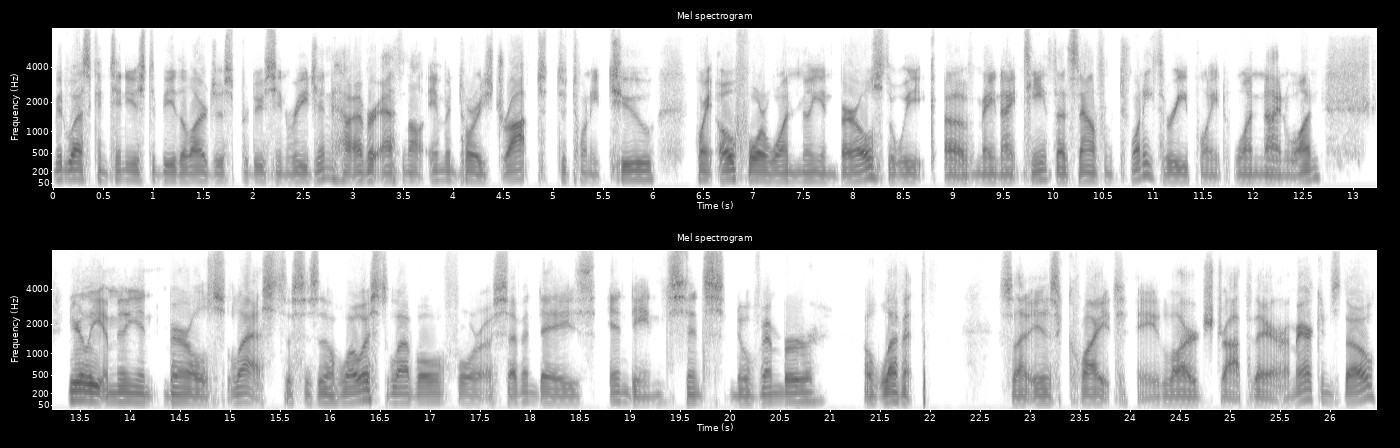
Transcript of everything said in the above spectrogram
Midwest continues to be the largest producing region. However, ethanol inventories dropped to 22.041 million barrels the week of May 19th. That's down from 23.191, nearly a million barrels less. This is the lowest level for a seven days ending since November 11th. So that is quite a large drop there. Americans, though,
